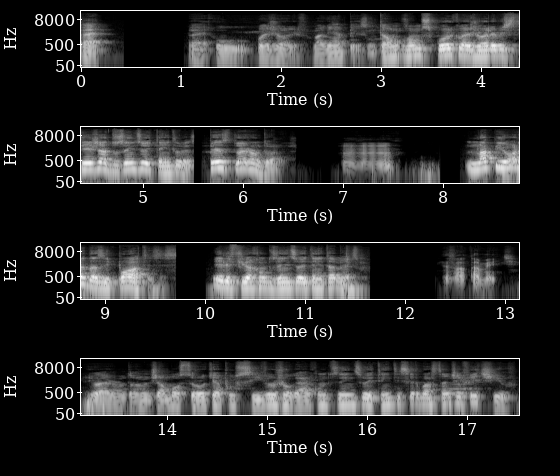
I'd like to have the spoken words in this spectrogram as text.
É. É, o, o Ed Oliver vai ganhar peso. Então vamos supor que o Ed Oliver esteja a 280 mesmo. Peso do Aaron Donald. Uhum. Na pior das hipóteses, ele fica com 280 mesmo. Exatamente. E o Aaron Donald já mostrou que é possível jogar com 280 e ser bastante efetivo.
